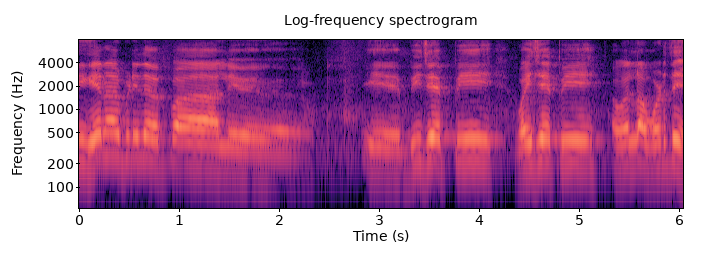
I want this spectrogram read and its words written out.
ಈಗ ಏನಾಗ್ಬಿಟ್ಟಿದೆ ಅಲ್ಲಿ ಈ B J P Y J P ಅವೆಲ್ಲ ಒಡೆದು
